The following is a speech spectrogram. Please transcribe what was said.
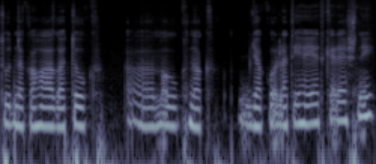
tudnak a hallgatók maguknak gyakorlati helyet keresni,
